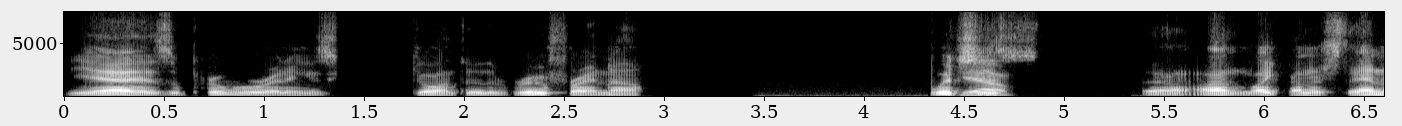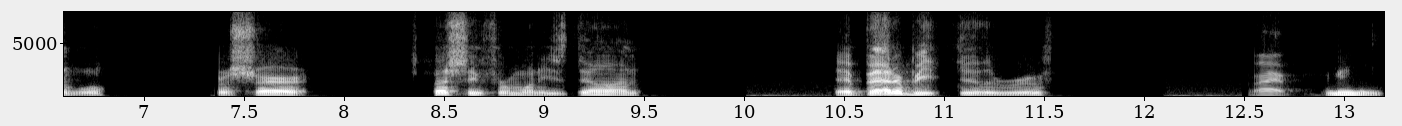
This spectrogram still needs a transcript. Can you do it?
yeah, his approval rating is going through the roof right now, which Yeah. is uh, un- like understandable for sure, especially from what he's doing. It better be through the roof. Right. I mean,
